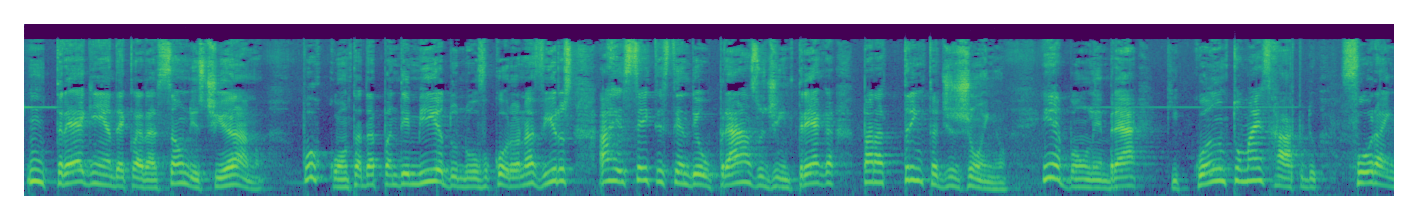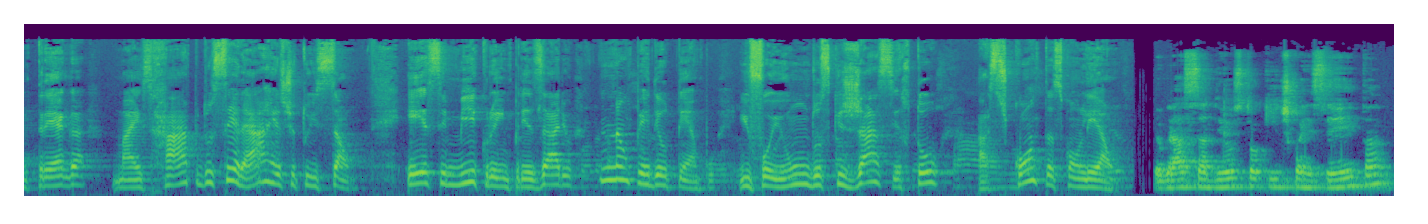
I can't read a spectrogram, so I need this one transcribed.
entreguem a declaração neste ano. Por conta da pandemia do novo coronavírus, a Receita estendeu o prazo de entrega para 30 de junho. E é bom lembrar que quanto mais rápido for a entrega, mais rápido será a restituição. Esse microempresário não perdeu tempo e foi um dos que já acertou as contas com o Leão. Eu, graças a Deus, estou aqui com a Receita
